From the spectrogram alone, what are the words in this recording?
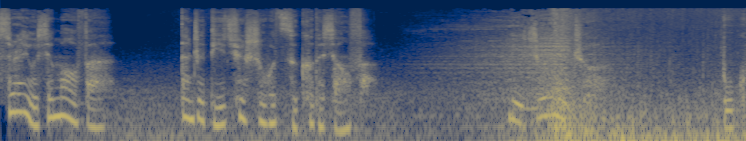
虽然有些冒犯，但这的确是我此刻的想法。理之欲者，不过。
